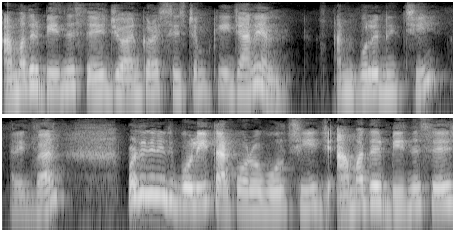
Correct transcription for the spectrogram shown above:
আমাদের বিজনেসে জয়েন করার সিস্টেম কি জানেন? আমি বলে নিচ্ছি আরেকবার। প্রতিদিনই বলি, তারপরও বলছি যে আমাদের বিজনেসে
